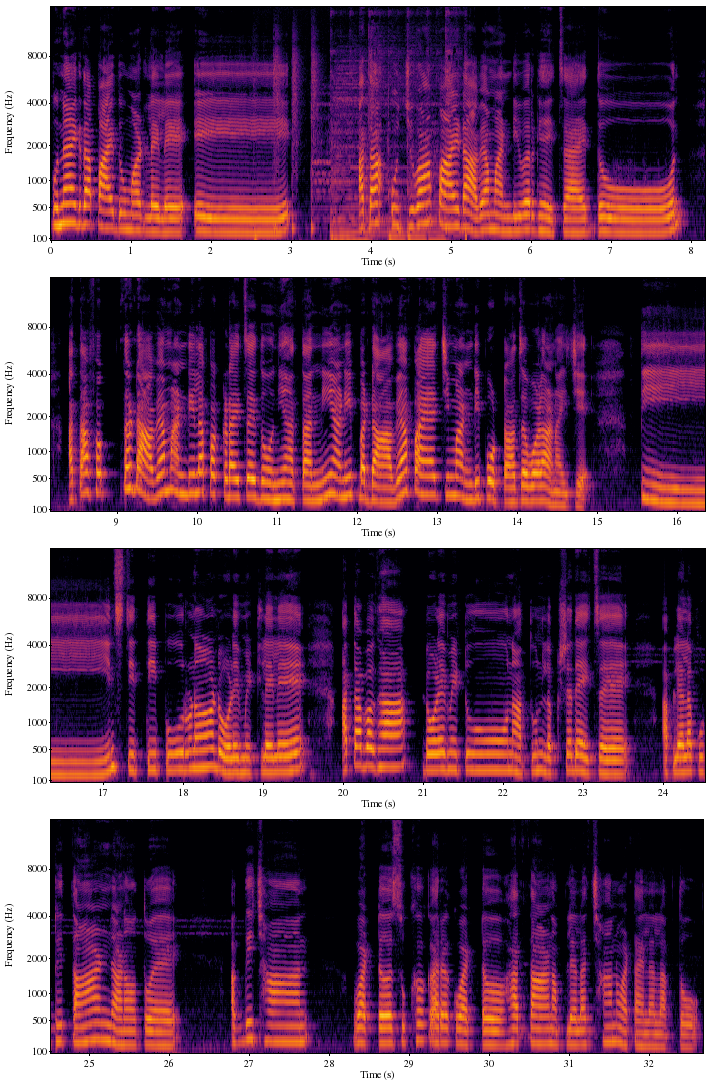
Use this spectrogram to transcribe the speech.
पुन्हा एकदा पाय दुमडलेले. एक. आता उजवा पाय डाव्या मांडीवर घ्यायचा आहे दोन. आता फक्त डाव्या मांडीला पकडायचं आहे दोन्ही हातांनी आणि डाव्या पायाची मांडी पोटाजवळ आणायची आहे. तीन स्थिती पूर्ण डोळे मिटलेले. आता बघा डोळे मिटून आतून लक्ष द्यायचं आहे आपल्याला कुठे ताण जाणवतो आहे अगदी छान वाटतं सुखकारक वाटतं. हा ताण आपल्याला छान वाटायला लागतो.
